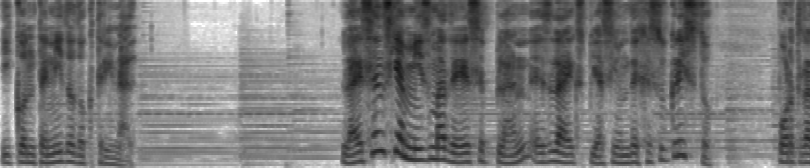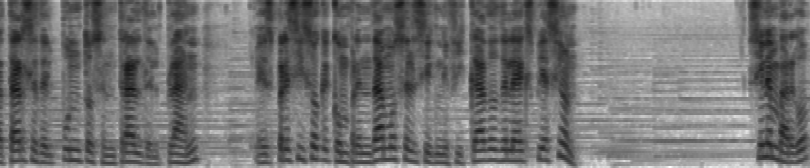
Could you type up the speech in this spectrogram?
y contenido doctrinal. La esencia misma de ese plan es la expiación de Jesucristo. Por tratarse del punto central del plan, es preciso que comprendamos el significado de la expiación. Sin embargo,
